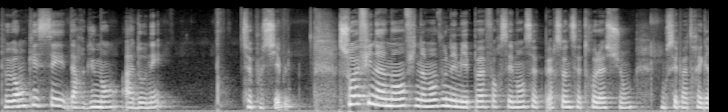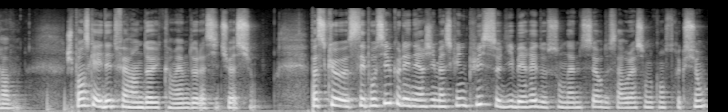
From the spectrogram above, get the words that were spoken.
peut encaisser d'arguments à donner. C'est possible. Soit finalement, finalement, vous n'aimiez pas forcément cette personne, cette relation. Donc c'est pas très grave. Je pense qu'il y a idée de faire un deuil quand même de la situation. Parce que c'est possible que l'énergie masculine puisse se libérer de son âme sœur, de sa relation de construction.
